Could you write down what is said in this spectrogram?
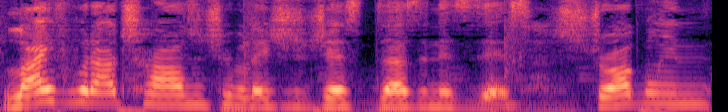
Life without trials and tribulations just doesn't exist. Struggling,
